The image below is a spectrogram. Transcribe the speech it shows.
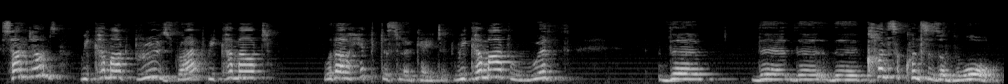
Sometimes we come out bruised, right? We come out with our hip dislocated. We come out with the the, the, the consequences of war,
